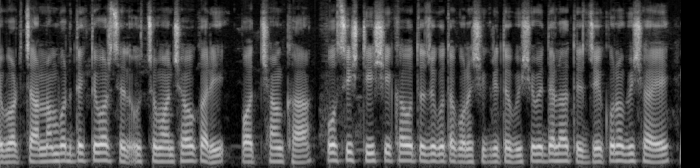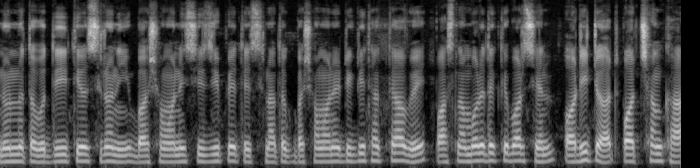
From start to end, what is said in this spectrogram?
এবার চার নম্বরে দেখতে পাচ্ছেন উচ্চমান সহকারী, পদ সংখ্যা পঁচিশটি। শিক্ষাগত যোগ্যতা কোনো স্বীকৃত বিশ্ববিদ্যালয় হতে যে কোনো বিষয়ে ন্যূনতম দ্বিতীয় শ্রেণি বা সমানী সিজি পেতে স্নাতক বা সমানের ডিগ্রি থাকতে হবে। পাঁচ নম্বরে দেখতে পাচ্ছেন অডিটর, পদ সংখ্যা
